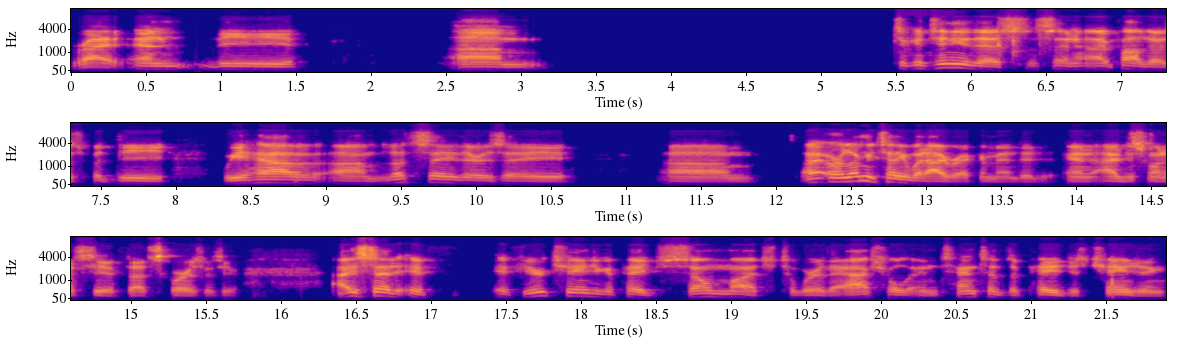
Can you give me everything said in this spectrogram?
Right. And the um, to continue this, and I apologize, but the we have um, let's say there's a um, or let me tell you what I recommended, and I just want to see if that squares with you. I said if if you're changing a page so much to where the actual intent of the page is changing,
